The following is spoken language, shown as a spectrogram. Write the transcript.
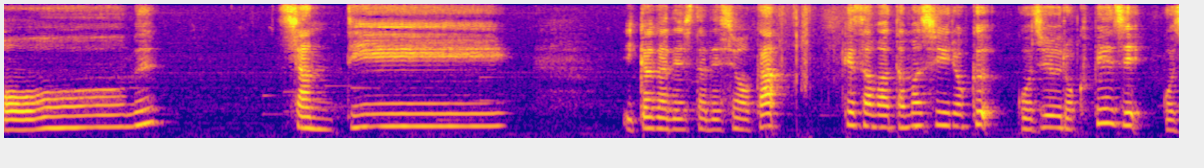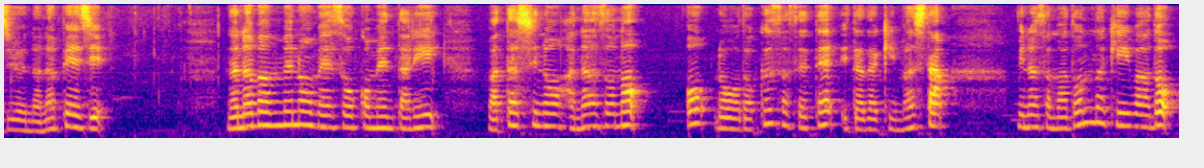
オームシャンティいかがでしたでしょうか今朝は魂力56ページ57ページ7番目の瞑想コメンタリー私の花園を朗読させていただきました皆様どんなキーワード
